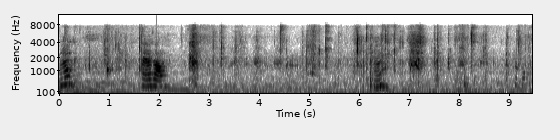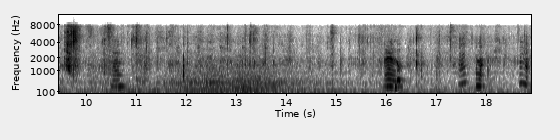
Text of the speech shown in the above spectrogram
Hmm. Ayo song. Hmm. Kerupuk. Hmm. Eh, Duk. Hmm? Enak. Enak.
